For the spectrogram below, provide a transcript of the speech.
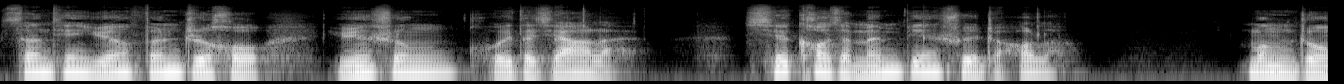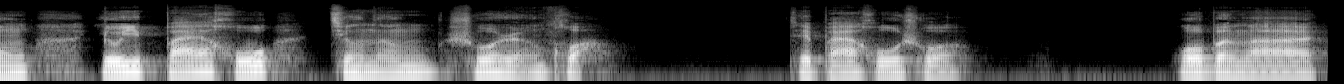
三天圆坟之后，云生回到家来，斜靠在门边睡着了。梦中有一白狐，竟能说人话。这白狐说：“我本来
